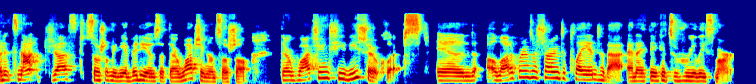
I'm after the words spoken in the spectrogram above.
But it's not just social media videos that they're watching on social. They're watching TV show clips. And a lot of brands are starting to play into that. And I think it's really smart.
